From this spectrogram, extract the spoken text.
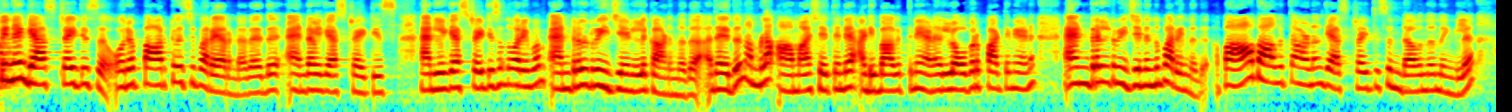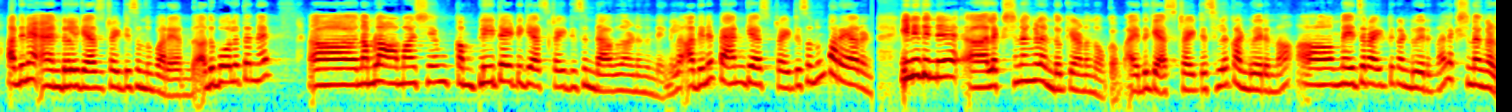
പിന്നെ ഗ്യാസ്ട്രൈറ്റിസ് ഓരോ പാർട്ട് വെച്ച് പറയാറുണ്ട്. അതായത് ആൻഡ്രൽ ഗ്യാസ്ട്രൈറ്റിസ് ആൻഡ്രൽ ഗ്യാസ്ട്രൈറ്റിസ് എന്ന് പറയുമ്പം ആൻഡ്രൽ റീജിയനിൽ കാണുന്നത്. അതായത് നമ്മൾ ആമാശയത്തിന്റെ അടിഭാഗത്തിനെയാണ് ലോവർ പാർട്ടിനെയാണ് ആൻഡ്രൽ റീജിയൻ എന്ന് പറയുന്നത്. അപ്പോൾ ആ ഭാഗത്താണ് ഗ്യാസ്ട്രൈറ്റിസ് ഉണ്ടാവുന്നതെങ്കിൽ അതിനെ ആൻഡ്രൽ ഗ്യാസ്ട്രൈറ്റിസ് എന്ന് പറയാറുണ്ട്. അതുപോലെ തന്നെ നമ്മൾ ആമാശയം കംപ്ലീറ്റ് ആയിട്ട് ഗ്യാസ്ട്രൈറ്റിസ് ഉണ്ടാവുകയാണെന്നുണ്ടെങ്കിൽ അതിനെ പാൻ ഗ്യാസ്ട്രൈറ്റിസ് എന്നും പറയാറുണ്ട്. ഇനി ഇതിന്റെ ലക്ഷണങ്ങൾ എന്തൊക്കെയാണെന്ന് നോക്കാം. അതായത് ഗ്യാസ്ട്രൈറ്റിസിൽ കണ്ടുവരുന്ന മേജറായിട്ട് കണ്ടുവരുന്ന ലക്ഷണങ്ങൾ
